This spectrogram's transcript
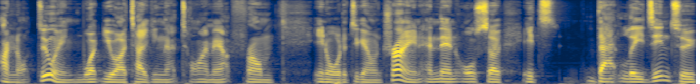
are not doing what you are taking that time out from in order to go and train and then also it's that leads into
